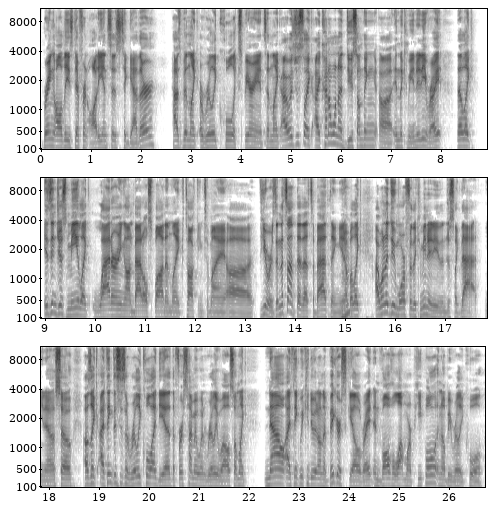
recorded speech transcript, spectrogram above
bring all these different audiences together has been like a really cool experience and like i was just like i kind of want to do something uh in the community right that like isn't just me like laddering on battle spot and like talking to my uh viewers. And it's not that that's a bad thing you know but like i want to do more for the community than just like that you know? So i was like i think this is a really cool idea. The first time it went really well. So i'm like now i think we can do it on a bigger scale right? Involve a lot more people and it'll be really cool.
